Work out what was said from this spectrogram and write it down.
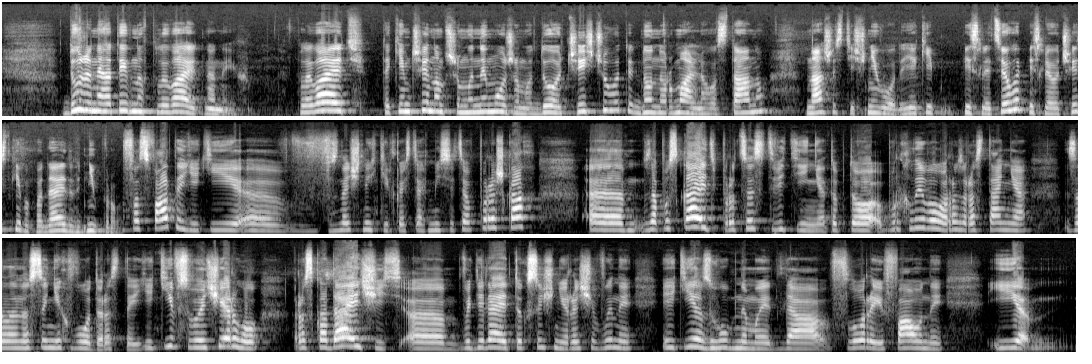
дуже негативно впливають на них. Впливають таким чином, що ми не можемо доочищувати до нормального стану наші стічні води, які після цього, після очистки, попадають в Дніпро. Фосфати, які е, в значних кількостях містяться в порошках, запускають процес цвітіння, тобто бурхливого розростання зеленосиніх водоростей, які в свою чергу, розкладаючись, е, виділяють токсичні речовини, які є згубними для флори і фауни. І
